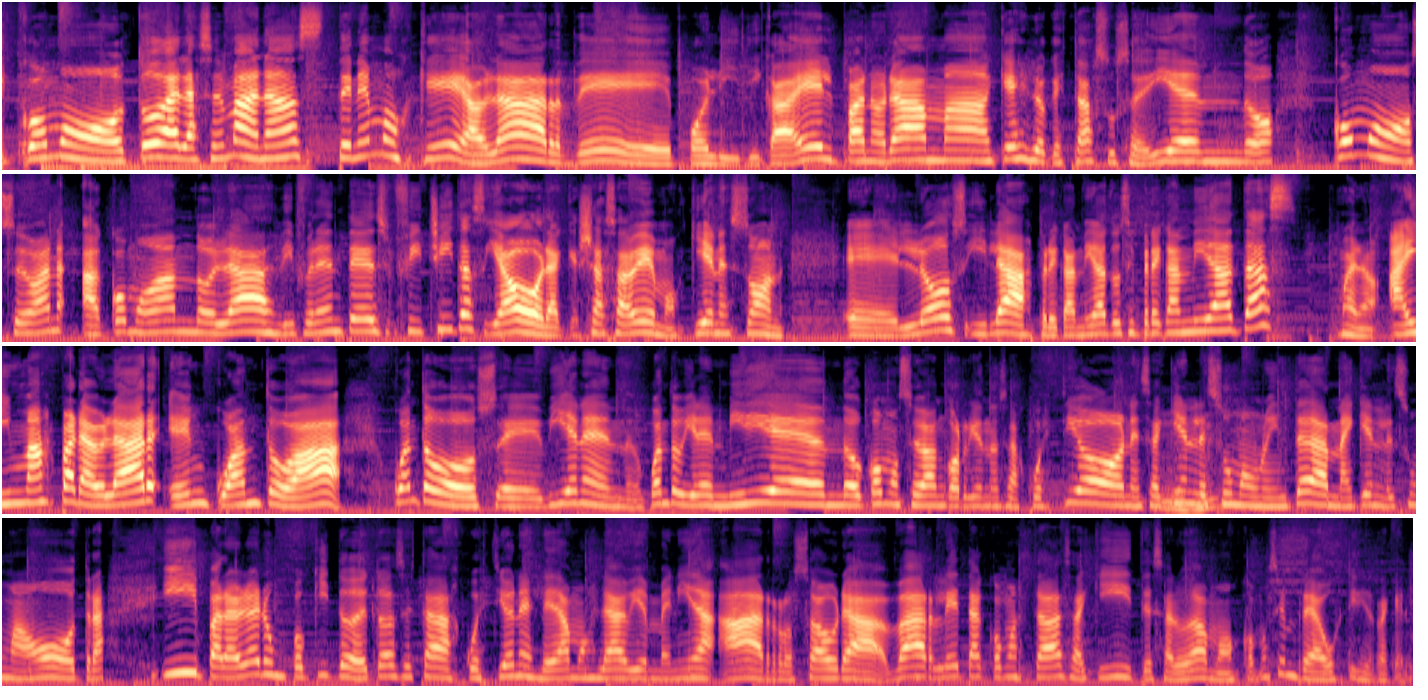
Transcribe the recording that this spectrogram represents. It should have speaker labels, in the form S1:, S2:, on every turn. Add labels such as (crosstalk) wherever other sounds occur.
S1: Y como todas las semanas, tenemos que hablar de política, el panorama, qué es lo que está sucediendo, cómo se van acomodando las diferentes fichitas y ahora que ya sabemos quiénes son eh, los y las precandidatos y precandidatas, bueno, hay más para hablar en cuanto a cuántos eh, vienen, cuánto vienen midiendo, cómo se van corriendo esas cuestiones, a quién le suma una interna, a quién le suma otra. Y para hablar un poquito de todas estas cuestiones, le damos la bienvenida a Rosaura Barleta. ¿Cómo estás? Aquí te saludamos, como siempre, Agustín y Raquel.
